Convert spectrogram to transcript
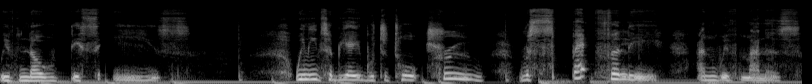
with no dis-ease. We need to be able to talk true, respectfully, and with manners.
